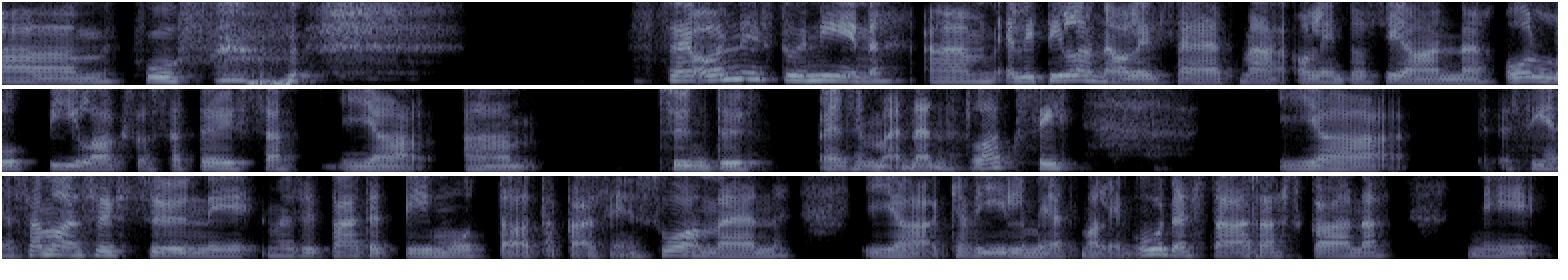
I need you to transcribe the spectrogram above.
um, uff. Se onnistui niin. Um, eli tilanne oli se, että mä olin tosiaan ollut Piilaksossa töissä ja um, syntyi ensimmäinen lapsi. Ja siihen samaan syssyyn niin me sitten päätettiin muuttaa takaisin Suomeen ja kävi ilmi, että mä olin uudestaan raskaana, niin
